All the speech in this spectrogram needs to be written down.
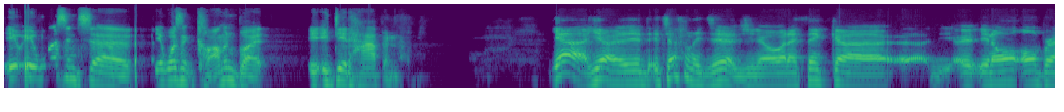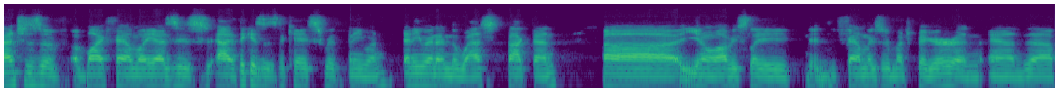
it, it wasn't uh, it wasn't common but it, it, did happen. Yeah, yeah, it, it definitely did, you know, and I think uh, in all, all branches of, of my family, as is, I think as is the case with anyone, anyone in the West back then, uh, you know, obviously families are much bigger and, and, uh,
